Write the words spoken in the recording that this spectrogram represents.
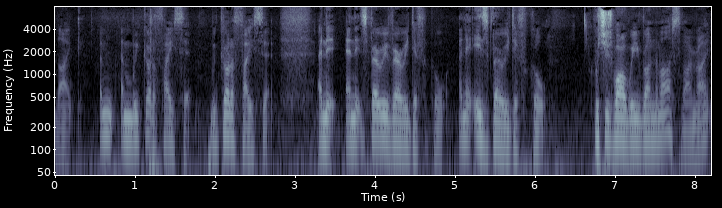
Like and, and we've got to face it. We've got to face it, and it and it's very very difficult, and it is very difficult, which is why we run the mastermind, right?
